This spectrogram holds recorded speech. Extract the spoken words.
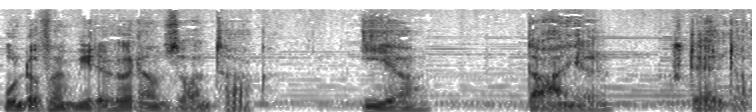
und auf ein Wiederhören am Sonntag. Ihr Daniel Stelter.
